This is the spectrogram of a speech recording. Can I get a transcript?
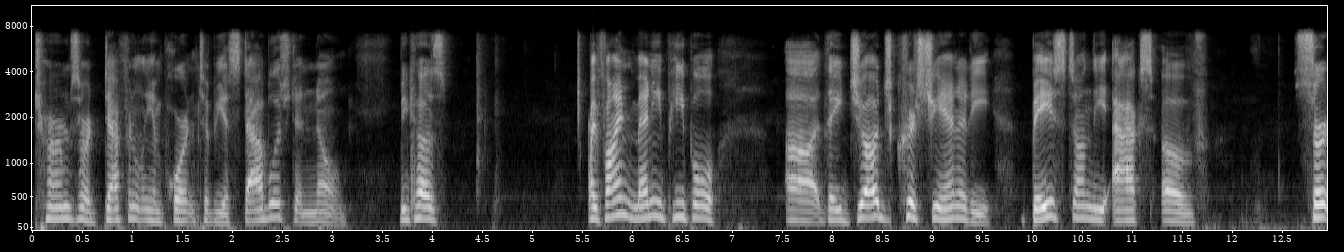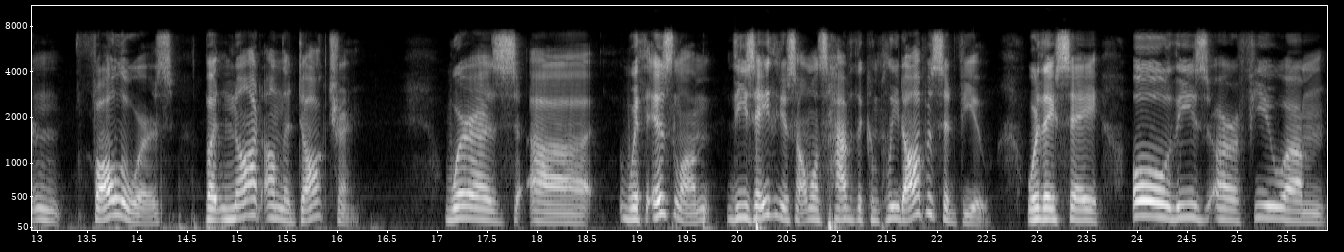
terms are definitely important to be established and known because I find many people uh, they judge Christianity based on the acts of certain followers, but not on the doctrine. Whereas uh, with Islam, these atheists almost have the complete opposite view, where they say, "Oh, these are a few um,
